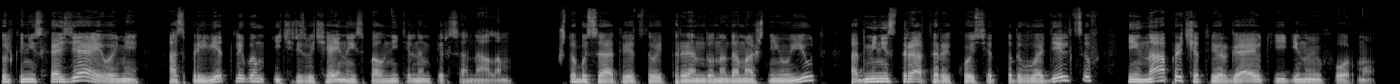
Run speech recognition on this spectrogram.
только не с хозяевами, а с приветливым и чрезвычайно исполнительным персоналом. Чтобы соответствовать тренду на домашний уют, администраторы косят под владельцев и напрочь отвергают единую форму.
